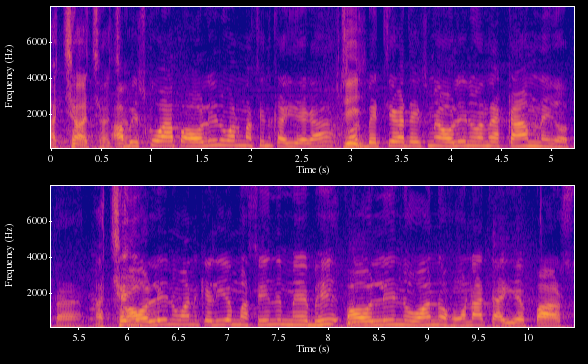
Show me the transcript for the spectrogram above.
अच्छा अच्छा अच्छा। अब इसको आप ऑल इन वन मशीन कहिएगा। और बेचिएगा तो इसमें ऑल इन वन का काम नहीं होता है। अच्छा ऑल इन वन के लिए मशीन में भी ऑल इन वन होना चाहिए पार्ट्स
